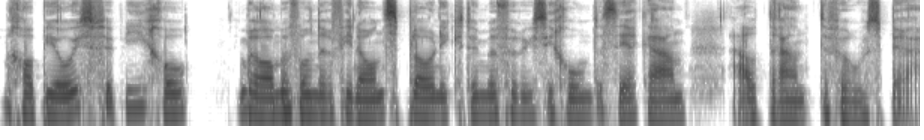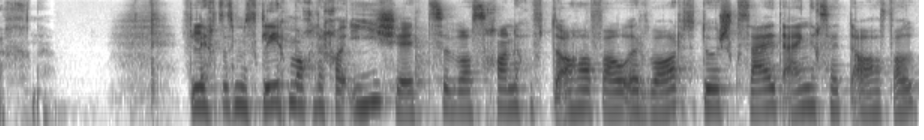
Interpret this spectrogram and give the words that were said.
man kann bei uns vorbeikommen. Im Rahmen von einer Finanzplanung tun wir für unsere Kunden sehr gerne auch die Rente vorausberechnen. Vielleicht, dass man es gleich mal ein einschätzen kann, was kann ich auf der AHV erwarten. Du hast gesagt, eigentlich sollte die AHV ein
